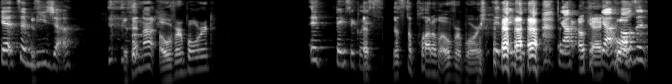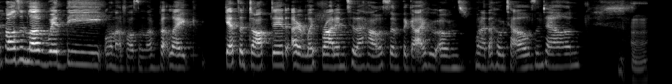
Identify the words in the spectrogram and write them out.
gets amnesia. Is that not Overboard? It basically, That's that's the plot of Overboard. It basically- yeah, Okay. yeah, cool. falls in falls in love with the well, not falls in love, but like gets adopted or like brought into the house of the guy who owns one of the hotels in town. Mhm.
